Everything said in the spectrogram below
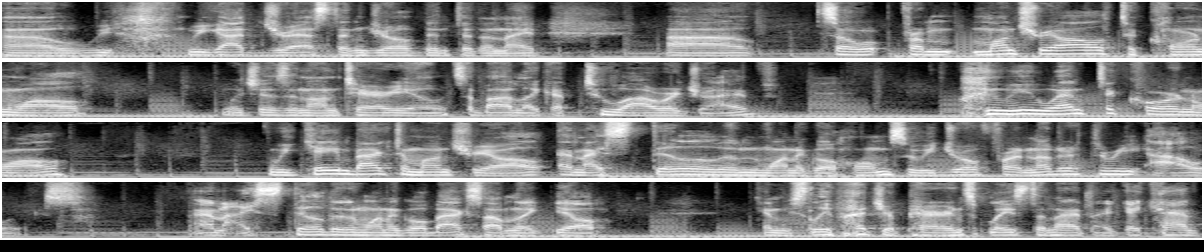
Uh, we we got dressed and drove into the night. Uh, so from Montreal to Cornwall, which is in Ontario, it's about like a two-hour drive. we went to Cornwall. We came back to Montreal, and I still didn't want to go home, so we drove for another three hours and I still didn't want to go back. So I'm like, yo, can we sleep at your parents' place tonight? Like, I can't,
